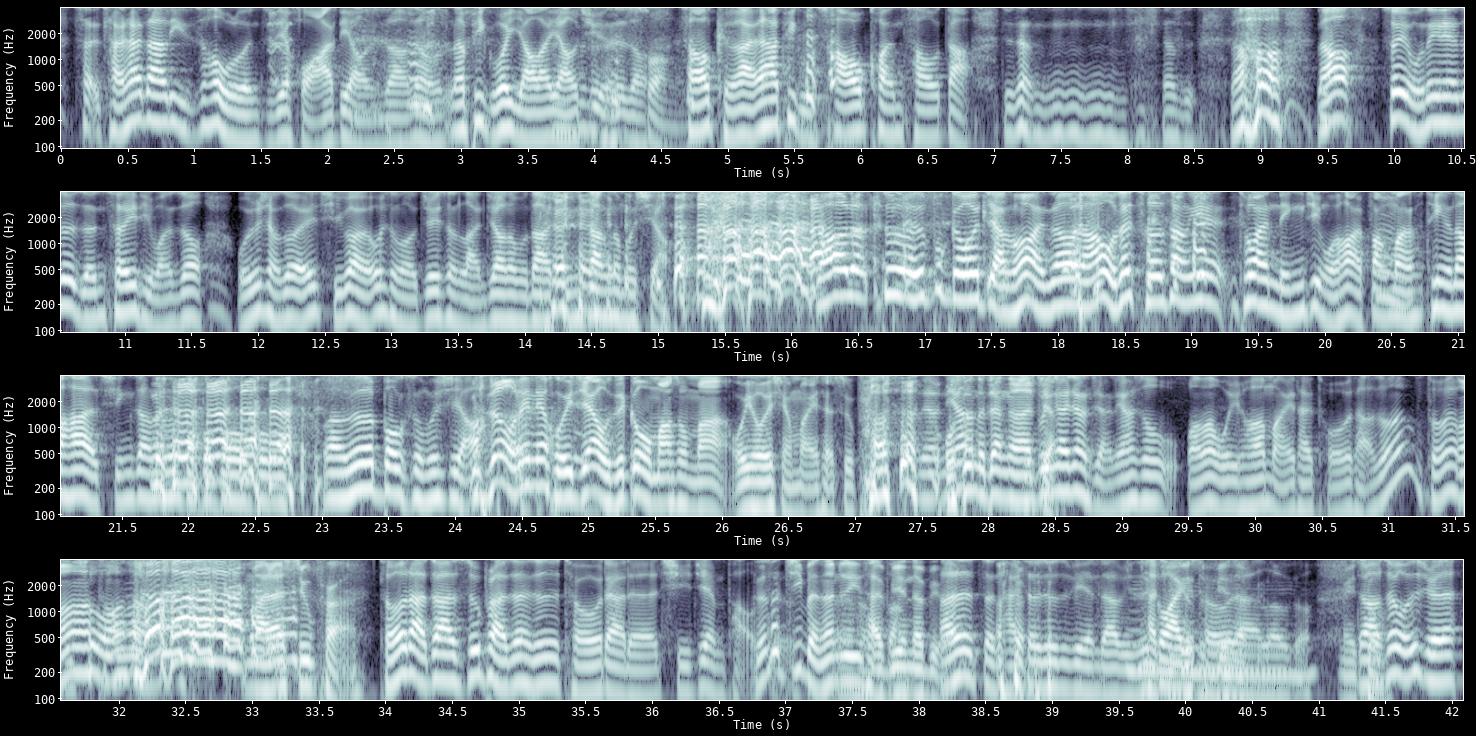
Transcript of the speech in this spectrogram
踩踩太大力之，后轮直接滑掉，你知道那种那屁股会摇来摇去的那种，超可爱，而它屁股超宽超大，就这样嗯嗯嗯嗯这样子，然后然后所以我那天就人车一体完之后，我就想说，哎、奇怪，为什么 Jason 懒觉那么大，心脏那么小？然后呢，就是不跟我讲话，你知道吗？然后我在车上，因为突然宁静，我后来放慢，听得到他的心脏在啵啵啵啵啵，我说在蹦什么小你？知道我那天回家，我直接跟我妈说：“妈，我以后会想买一台 Supra。” 我真的这样跟他讲不应。该这样讲，你要说妈妈，我以后要买一台 Toyota，说嗯 Toyota 哦不错、啊。买了 Supra，Toyota 对啊，Supra 真的就是 Toyota 的旗舰跑车，可是它基本上就是一台 B N 它。是整台车就是 B N W，它是挂一个 Toyota 的 logo，没错，所以我就觉得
